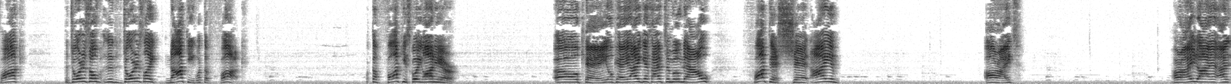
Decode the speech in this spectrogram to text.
Fuck. The door is open. The door is like knocking. What the fuck? What the fuck is going on here? Okay, okay, I guess I have to move now. Fuck this shit. I am... Alright. Alright, I,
